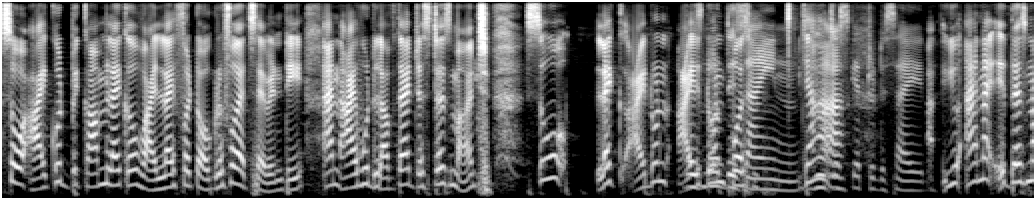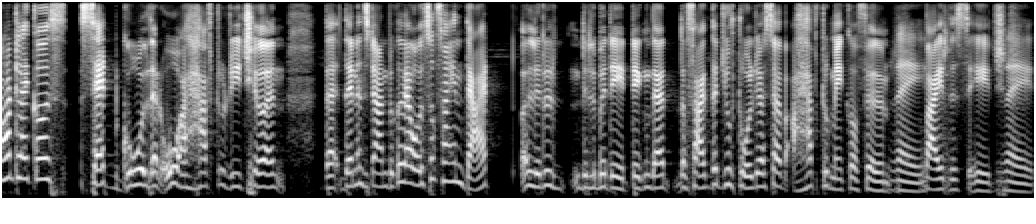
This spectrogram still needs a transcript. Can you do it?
So I could become like a wildlife photographer at 70, and I would love that just as much. So, like, I don't, I There's no don't pers- design. Yeah, You just get to decide. Uh, you and I, it, there's not like a set goal that oh I have to reach here and that, then it's done because I also find that a little deliberating that the fact that you've told yourself I have to make a film Right. by this age Right.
